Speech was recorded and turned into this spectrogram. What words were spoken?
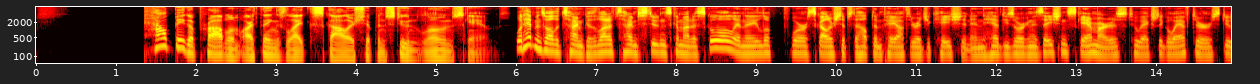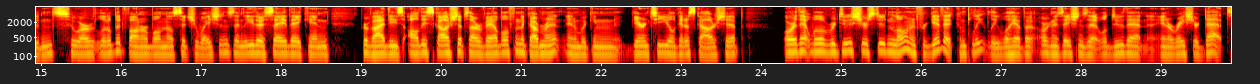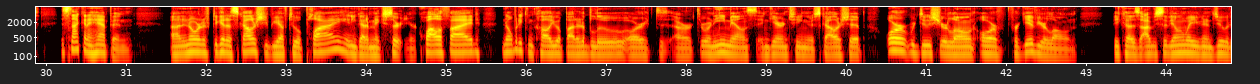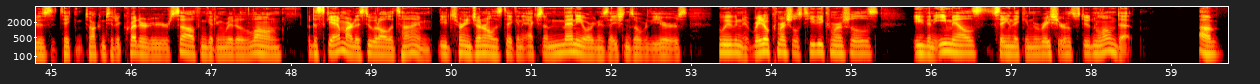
how big a problem are things like scholarship and student loan scams? What happens all the time, because a lot of times students come out of school and they look for scholarships to help them pay off their education and have these organizations, scam artists, who actually go after students who are a little bit vulnerable in those situations and either say they can provide these all these scholarships are available from the government and we can guarantee you'll get a scholarship or that will reduce your student loan and forgive it completely. We'll have uh, organizations that will do that and erase your debt. It's not going to happen. Uh, in order to get a scholarship, you have to apply, and you got to make certain you're qualified. Nobody can call you up out of the blue or or through an email and, and guaranteeing you a scholarship, or reduce your loan, or forgive your loan, because obviously the only way you're going to do it is taking talking to the creditor yourself and getting rid of the loan. But the scam artists do it all the time. The attorney general has taken action on many organizations over the years, who even radio commercials, TV commercials, even emails saying they can erase your student loan debt. Um,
